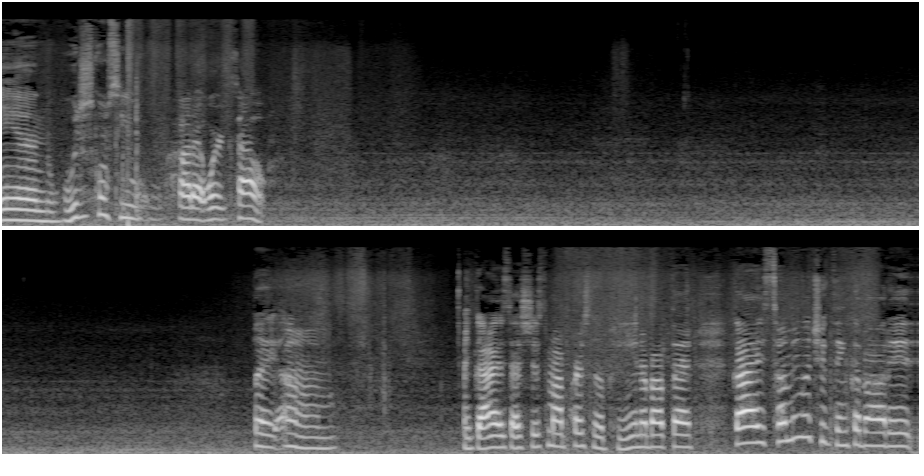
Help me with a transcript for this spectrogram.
and we're just gonna see how that works out But um guys, that's just my personal opinion about that. Guys, tell me what you think about it.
